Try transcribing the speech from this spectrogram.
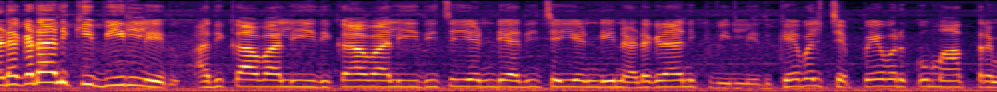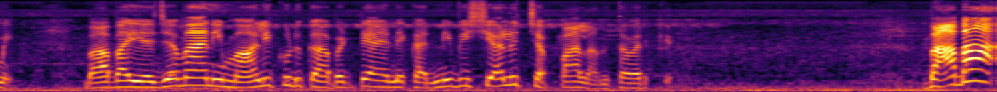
అడగడానికి వీల్లేదు. అది కావాలి ఇది కావాలి ఇది చేయండి అది చేయండి అని అడగడానికి వీల్లేదు. కేవలం చెప్పే వరకు మాత్రమే. బాబా యజమాని మాలికుడు కాబట్టి ఆయనకు అన్ని విషయాలు చెప్పాలంతవరకే బాబా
